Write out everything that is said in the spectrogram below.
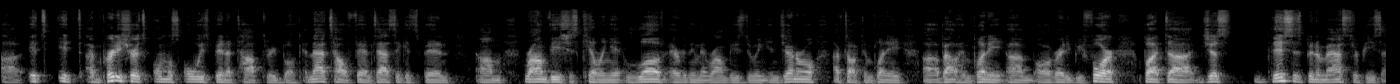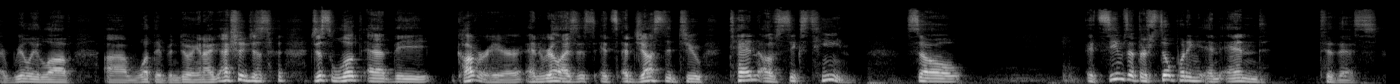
uh, it's it. I'm pretty sure it's almost always been a top three book, and that's how fantastic it's been. Um, Ram V's just killing it. Love everything that Ram is doing in general. I've talked him plenty uh, about him plenty um, already before, but uh, just this has been a masterpiece. I really love uh, what they've been doing, and I actually just just looked at the cover here and realized it's it's adjusted to 10 of 16. So it seems that they're still putting an end to this.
